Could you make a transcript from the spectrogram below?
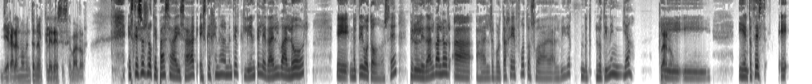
llegará el momento en el que le des ese valor. Es que eso es lo que pasa, Isaac. Es que generalmente el cliente le da el valor, eh, no te digo todos, ¿eh? pero le da el valor al reportaje de fotos o al vídeo cuando lo tienen ya. Claro. y, y entonces eh,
